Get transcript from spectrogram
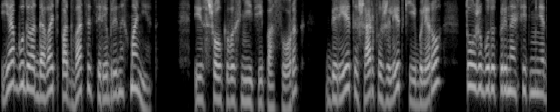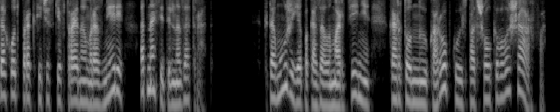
я буду отдавать по 20 серебряных монет. Из шелковых нитей по 40, береты, шарфы, жилетки и болеро тоже будут приносить мне доход практически в тройном размере относительно затрат. К тому же я показала Мартине картонную коробку из-под шелкового шарфа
